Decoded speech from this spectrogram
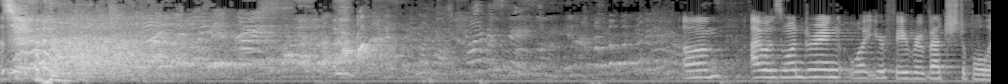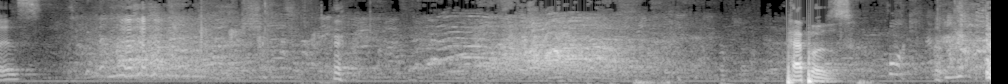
um, I was wondering what your favorite vegetable is. Peppers.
